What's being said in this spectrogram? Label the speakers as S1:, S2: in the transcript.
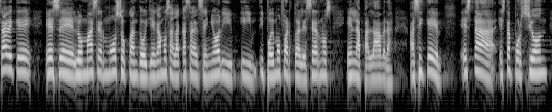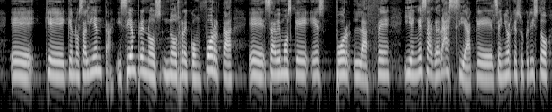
S1: Sabe que es eh, lo más hermoso cuando llegamos a la casa del Señor y, podemos fortalecernos en la palabra. Así que esta, esta porción eh, que, nos alienta y siempre nos, nos reconforta, eh, sabemos que es por la fe y en esa gracia que el Señor Jesucristo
